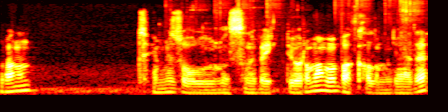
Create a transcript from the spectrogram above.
Buranın temiz olmasını bekliyorum ama bakalım gene de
